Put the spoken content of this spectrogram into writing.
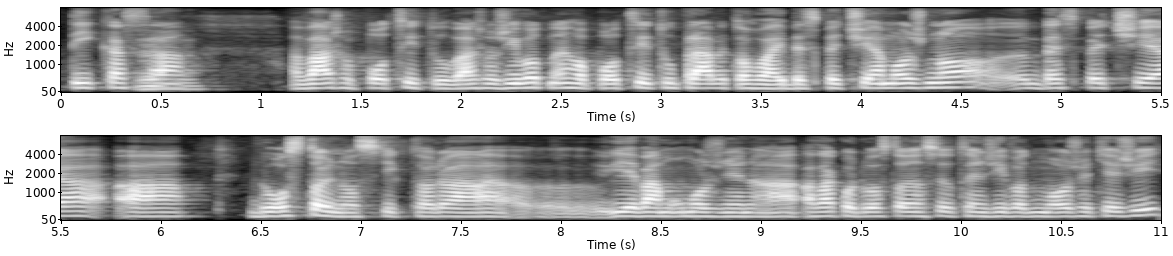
týka sa mm-hmm. vášho pocitu, vášho životného pocitu, práve toho aj bezpečia možno, e, bezpečia a dôstojnosti, ktorá je vám umožnená a s akou dôstojnosťou ten život môžete žiť.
